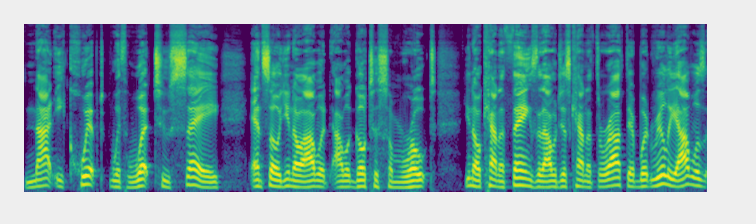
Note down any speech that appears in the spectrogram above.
not equipped with what to say, and so you know, I would I would go to some rote you know kind of things that I would just kind of throw out there. But really I was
